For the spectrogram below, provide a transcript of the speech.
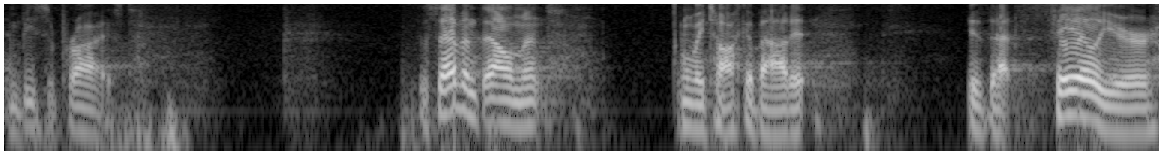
and be surprised. The seventh element, when we talk about it, is that failure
